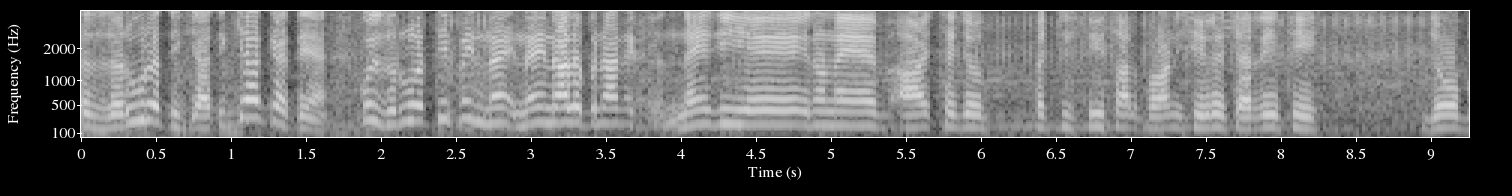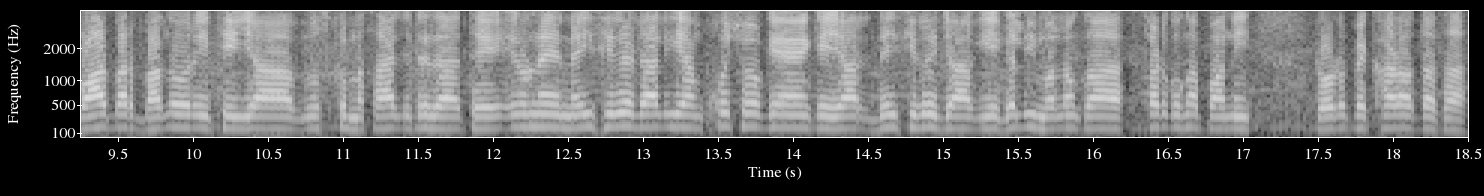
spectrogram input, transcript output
ज़रूरत ही क्या थी? क्या कहते हैं? कोई ज़रूरत थी नए नाले बनाने की? नहीं जी, ये इन्होंने आज से जो 25-30 साल पुरानी सीवरेज चल रही थी, जो बार बार बंद हो रही थी या उसके मसाइल जितने ज़्यादा थे, इन्होंने नई सीवरेज डाली। हम खुश हो गए हैं कि यार नई सीवरेज आ गई है, गली मोहल्लों का, सड़कों का पानी रोडों पर खड़ा होता था।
